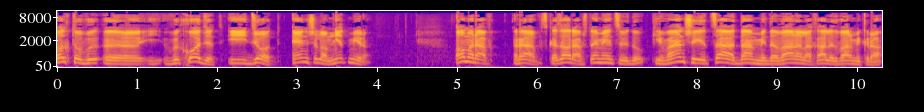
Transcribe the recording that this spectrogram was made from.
тот, кто вы- э, выходит и идет, эн шалом, нет мира. Омар Рав, Рав, сказал Рав, что имеется в виду? Киван яйца адам медавара лаха ледвар микра.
